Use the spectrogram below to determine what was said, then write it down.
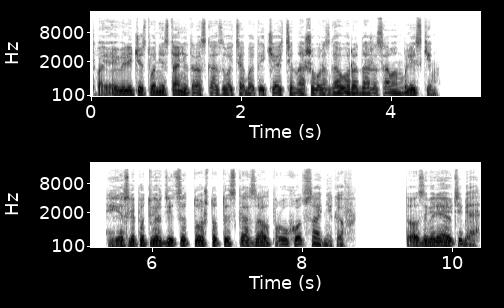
Твое Величество не станет рассказывать об этой части нашего разговора даже самым близким. Если подтвердится то, что ты сказал про уход всадников, то заверяю тебя,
